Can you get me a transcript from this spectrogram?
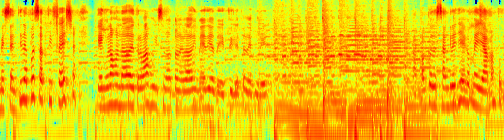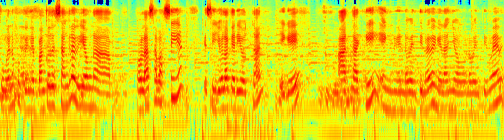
me sentí después satisfecha que en una jornada de trabajo hice una tonelada y media de filete de jurel. Banco de sangre llego, me llaman porque bueno, porque en el banco de sangre había una plaza vacía que si yo la quería optar, llegué hasta aquí en el 99, en el año 99.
